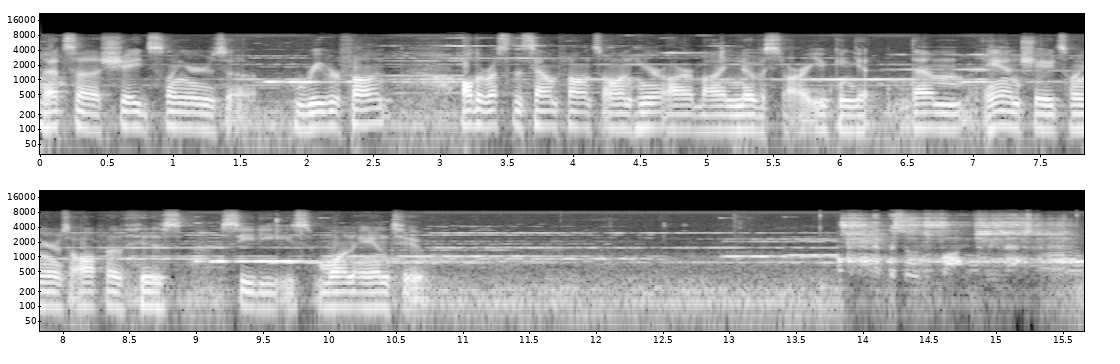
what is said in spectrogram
That's uh, Shade Slinger's uh, Reaver font. All the rest of the sound fonts on here are by Novastar. You can get them and Shade Slingers off of his CDs, 1 and 2. Episode 5 remastered.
